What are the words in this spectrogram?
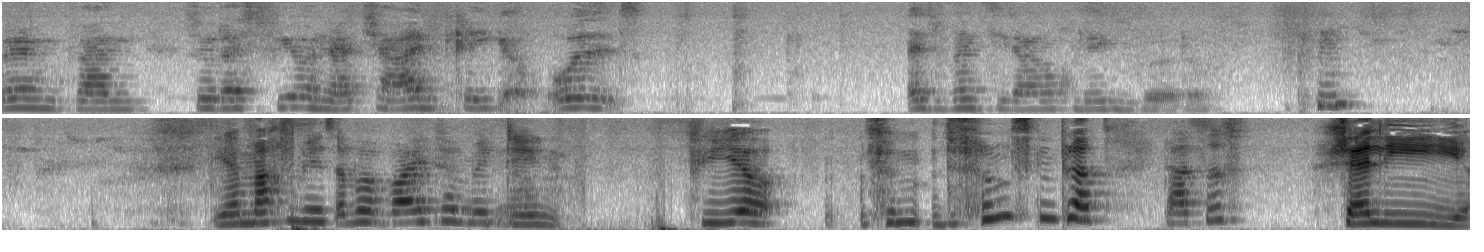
irgendwann so das 400 Schaden kriege Ult. Also wenn sie da noch leben würde. Ja, machen wir jetzt aber weiter mit Ja. den vier, fünf, fünften Platz. Das ist Shelly.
